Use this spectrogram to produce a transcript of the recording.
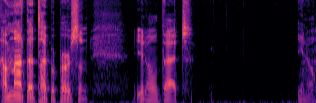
I'm not that type of person, you know, that, you know,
